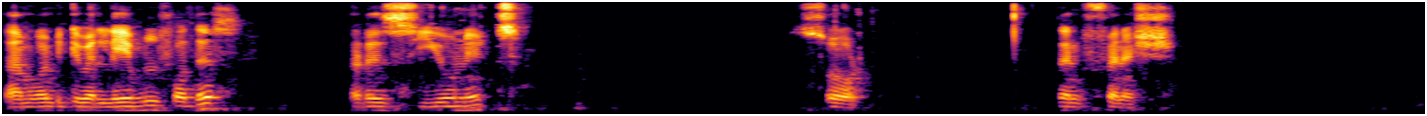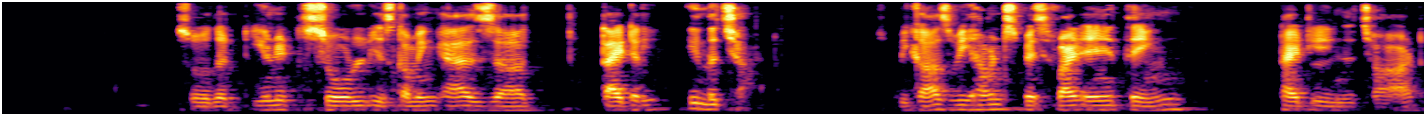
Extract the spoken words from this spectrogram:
So I'm going to give a label for this. That is units sold then finish. So that unit sold is coming as a title in the chart. Because we haven't specified anything title in the chart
